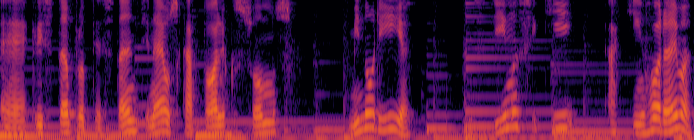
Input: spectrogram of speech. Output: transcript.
é, cristã protestante, né, os católicos somos minoria. Estima-se que aqui em Roraima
